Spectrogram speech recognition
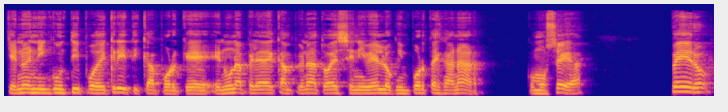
que no es ningún tipo de crítica, porque en una pelea de campeonato a ese nivel lo que importa es ganar, como sea, pero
